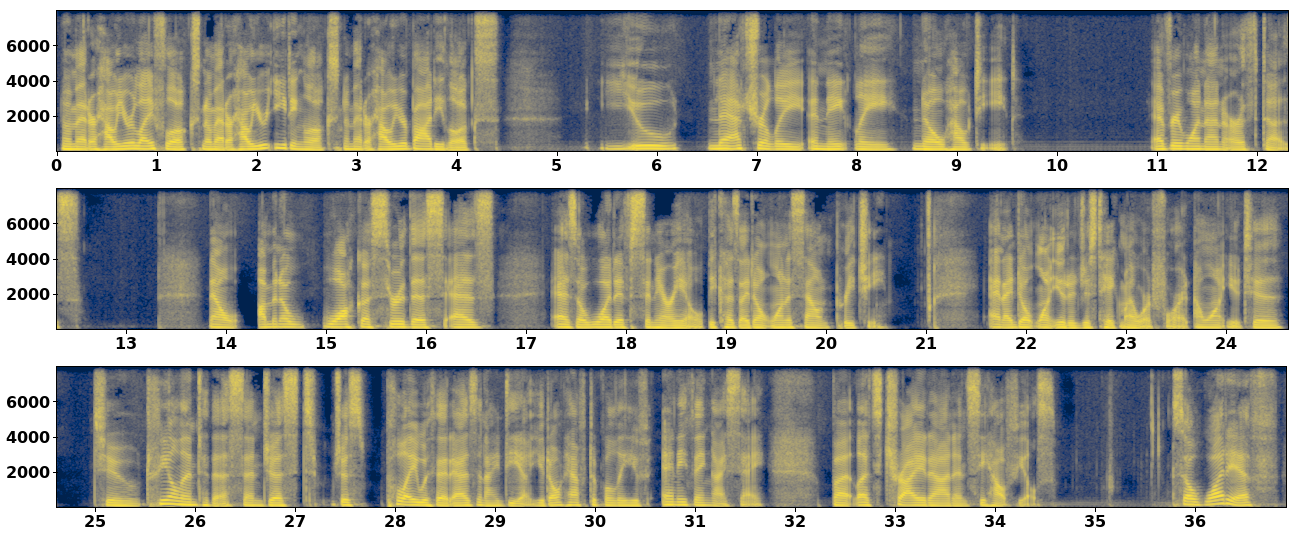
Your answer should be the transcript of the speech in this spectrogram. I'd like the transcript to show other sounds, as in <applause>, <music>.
no matter how your life looks, no matter how your eating looks, no matter how your body looks, you naturally, innately know how to eat. Everyone on earth does. Now, I'm going to walk us through this as as a what if scenario because I don't want to sound preachy. And I don't want you to just take my word for it. I want you to to feel into this and just just play with it as an idea. You don't have to believe anything I say. But let's try it on and see how it feels. So what if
